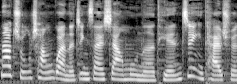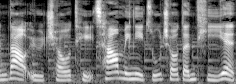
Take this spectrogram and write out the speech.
那主场馆的竞赛项目呢，田径、跆拳道、羽球、体操、迷你足球等体验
